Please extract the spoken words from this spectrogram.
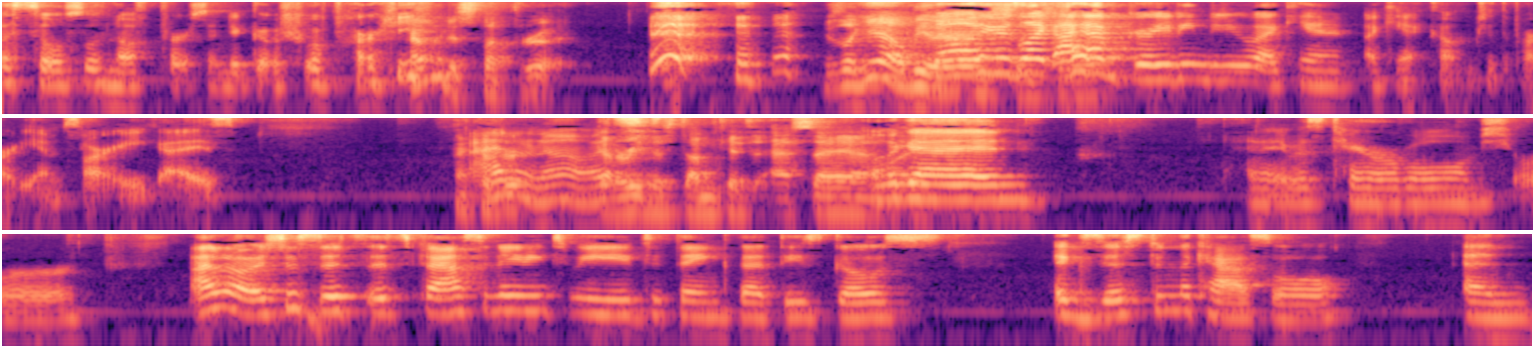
a social enough person to go to a party. Probably just slept through it. He's like, yeah, I'll be there. No, he was like, I have grading to do. I can't. I can't come to the party. I'm sorry, you guys. I don't know. Gotta It's- read this dumb kid's essay. on, like, Again, and it was terrible. I'm sure. I don't know. It's just it's it's fascinating to me to think that these ghosts exist in the castle, and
